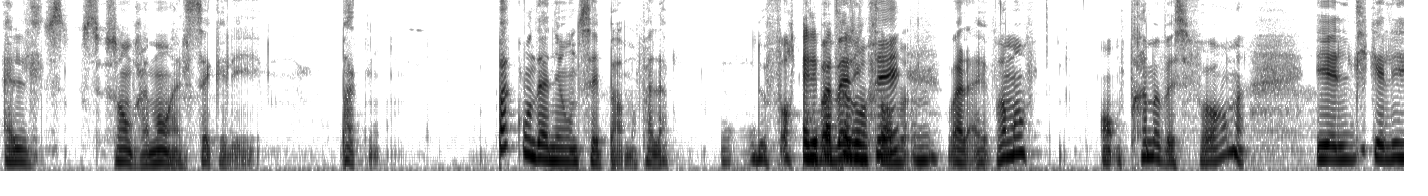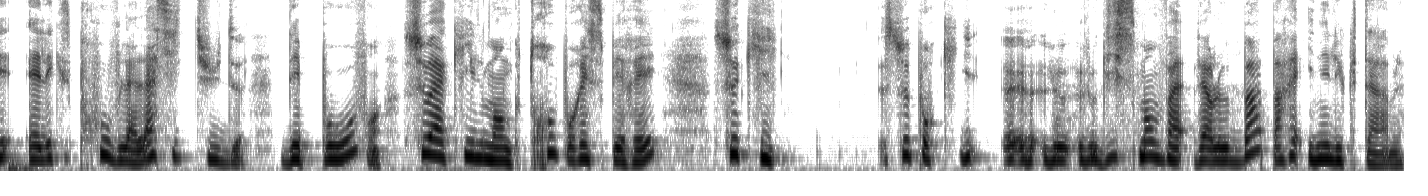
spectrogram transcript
elle se sent vraiment, elle sait qu'elle est pas pas condamnée, on ne sait pas, mais enfin, de forte elle probabilité. Est pas très en forme. Voilà, elle est vraiment en très mauvaise forme. Et elle dit qu'elle elle éprouve la lassitude des pauvres, ceux à qui il manque trop pour espérer, ceux qui ceux pour qui euh, le, glissement va vers le bas paraît inéluctable.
